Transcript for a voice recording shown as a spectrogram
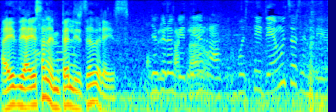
Ahí, de ahí salen pelis, ya veréis. Yo creo que claro. tiene razón. Pues sí, tiene mucho sentido.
